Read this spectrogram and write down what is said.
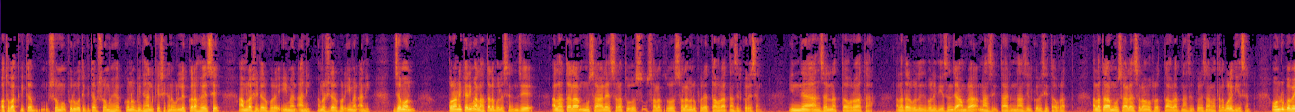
অথবা কিতাব পূর্ববর্তী কিতাব সমূহের কোন বিধানকে সেখানে উল্লেখ করা হয়েছে, আমরা সেটার উপরে ইমান আনি। আমরা সেটার উপর ইমান আনি। যেমন, কোরআনে করিম আল্লাহ তালা বলেছেন যে, আল্লাহ তালা মুসা আলাহ সালাতামের উপরে তাওরাত নাজিল করেছেন। ইন্না আনজাল না তাওরাতা। আল্লাহ তালা বলে দিয়েছেন যে, আমরা তার নাজিল করেছি তাওরাত। আল্লাহ তালা মুসা আলাহিসাল্লামের উপর তাওরাত নাজিল করেছেন, আল্লাহ তালা বলে দিয়েছেন। অনুরূপভাবে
